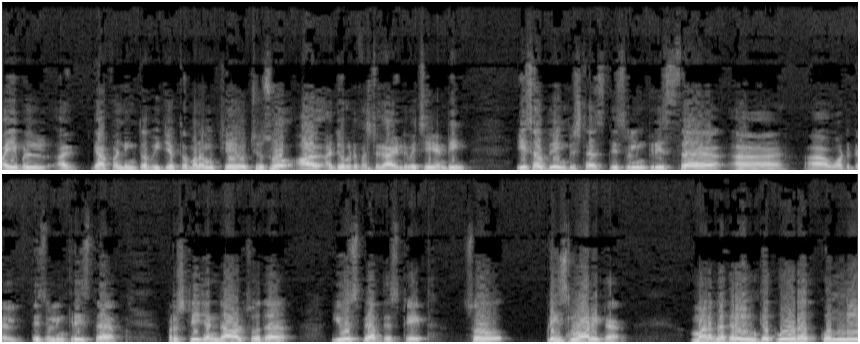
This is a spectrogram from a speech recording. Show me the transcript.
viable gap ఫండింగ్తో విజెఫ్తో మనం చేయవచ్చు. సో అది ఒకటి ఫస్ట్గా ఐడెంటిఫై చేయండి. Ease of doing business this will increase the tell this will increase the prestige and also the USP of the state so please monitor మన దగ్గర ఇంకా కూడా కొన్ని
